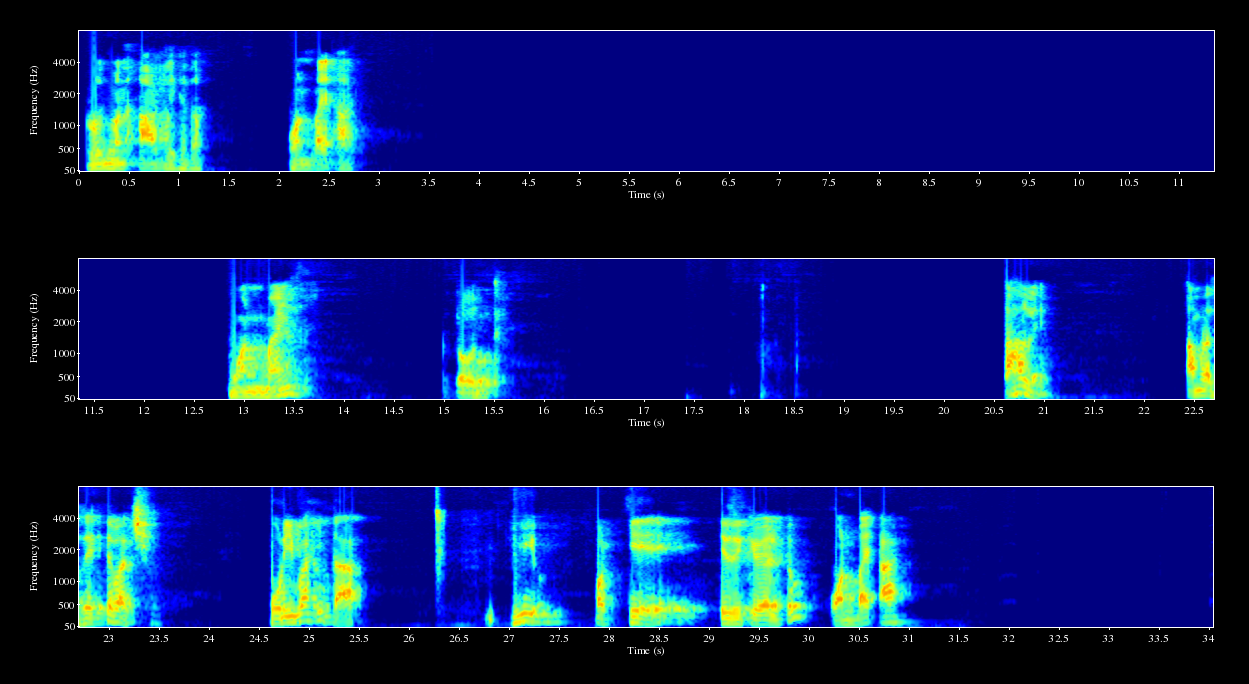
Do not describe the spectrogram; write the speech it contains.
root মানে আর লিখে দাও one by R one by রোধ তাহলে আমরা দেখতে পাচ্ছি। পরিবাহিতা V or k is equal to 1 by r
